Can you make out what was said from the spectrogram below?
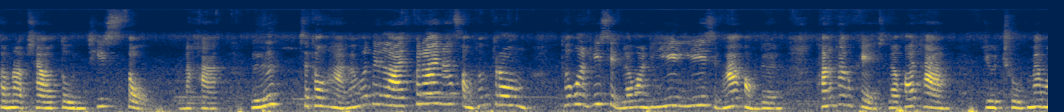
สำหรับชาวตุลที่โสดนะคะ หรือจะโทรหาแม่ว่าในไลฟ์ก็ได้นะสองทุ่มตรง ทุกวันที่ 10 และวันที่ 25 ของเดือน ทั้งทางเพจแล้วก็ทาง YouTube แม่โม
